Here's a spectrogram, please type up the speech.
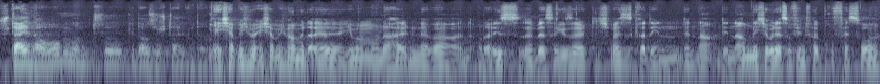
steil nach oben und äh, genauso steil wieder. Ja, ich habe mich, mal- ich hab mich mal mit äh, jemandem unterhalten, der war, oder ist, äh, besser gesagt, ich weiß jetzt gerade den, den, Na den Namen nicht, aber der ist auf jeden Fall Professor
